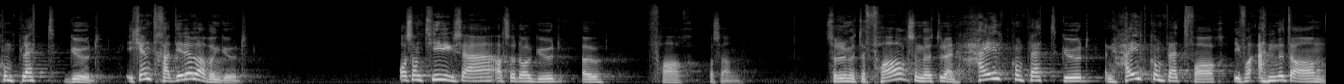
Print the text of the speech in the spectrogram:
komplett Gud. Ikke en tredjedel av en Gud. Og Samtidig så er altså da Gud òg far og sønn. Så når du møter far, så møter du en helt komplett Gud, en helt komplett far, fra ende til annen.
